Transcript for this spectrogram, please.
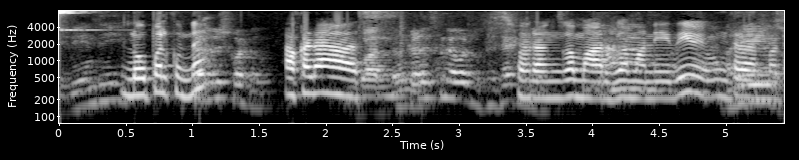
ఇదేంది? లోపలికి ఉందా. అక్కడ స్వరంగ మార్గం అనేది ఉంటుంది అనమాట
